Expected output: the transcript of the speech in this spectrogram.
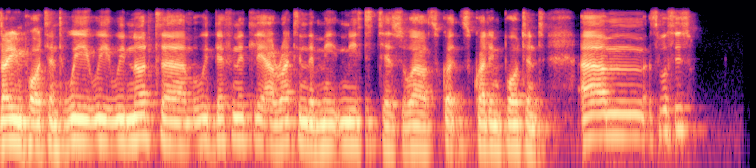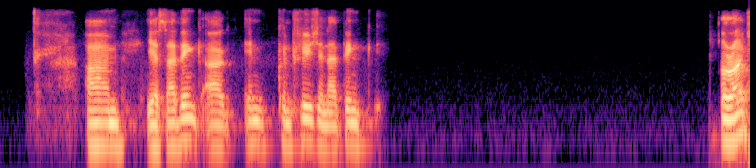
Very important. We we we not um, we definitely are right in the mist as well. It's quite it's quite important. Um, suppose um, yes, I think uh, in conclusion, I think All right.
